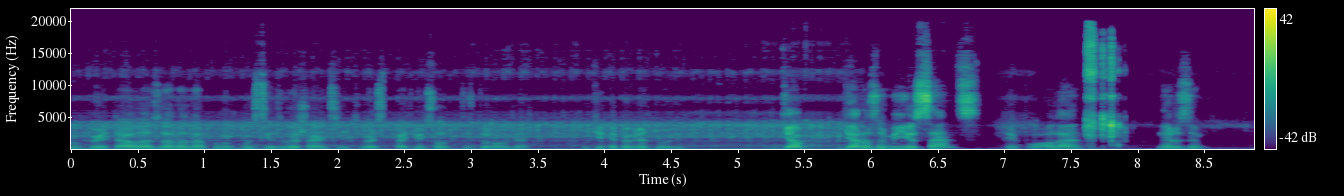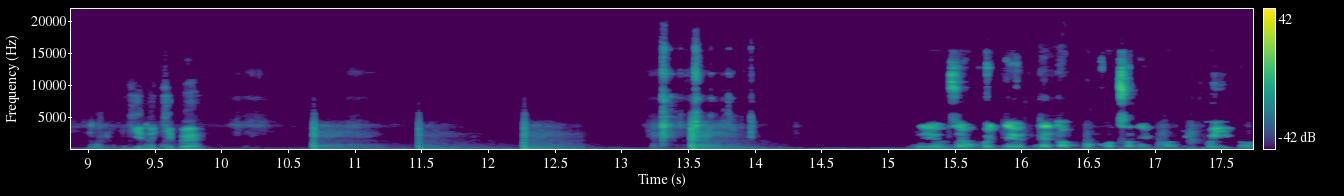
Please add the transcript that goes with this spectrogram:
вбити, але зараз за рахунок бустів залишається якихось 5% здоров'я, які тебе врятують. Я, я розумію сенс, типу, але не розумію. Їдуть тіпи. Ну, Я взяв хоч не, не так покоцаний бронік. Поїхали.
